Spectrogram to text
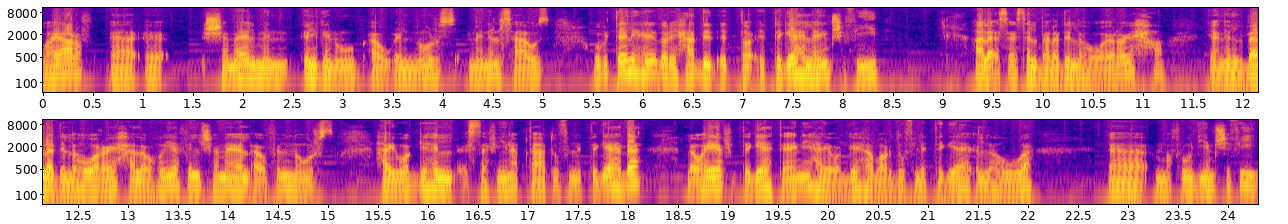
وهيعرف آه آه الشمال من الجنوب أو النورث من الساوث وبالتالي هيقدر يحدد الاتجاه اللي هيمشي فيه على أساس البلد اللي هو رايحها. يعني البلد اللي هو رايحها لو هي في الشمال أو في النورث هيوجه ال- السفينة بتاعته في الاتجاه ده. لو هي في اتجاه تاني هيوجهها برضو في الاتجاه اللي هو آه، المفروض يمشي فيه.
